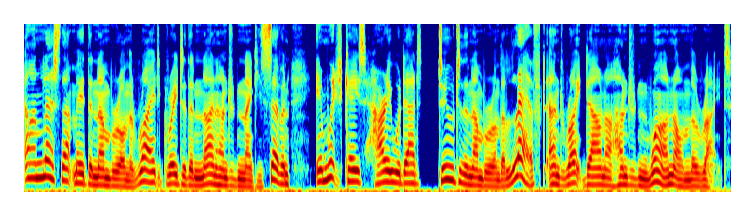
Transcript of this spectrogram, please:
Unless that made the number on the right greater than 997, in which case Harry would add 2 to the number on the left and write down 101 on the right.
